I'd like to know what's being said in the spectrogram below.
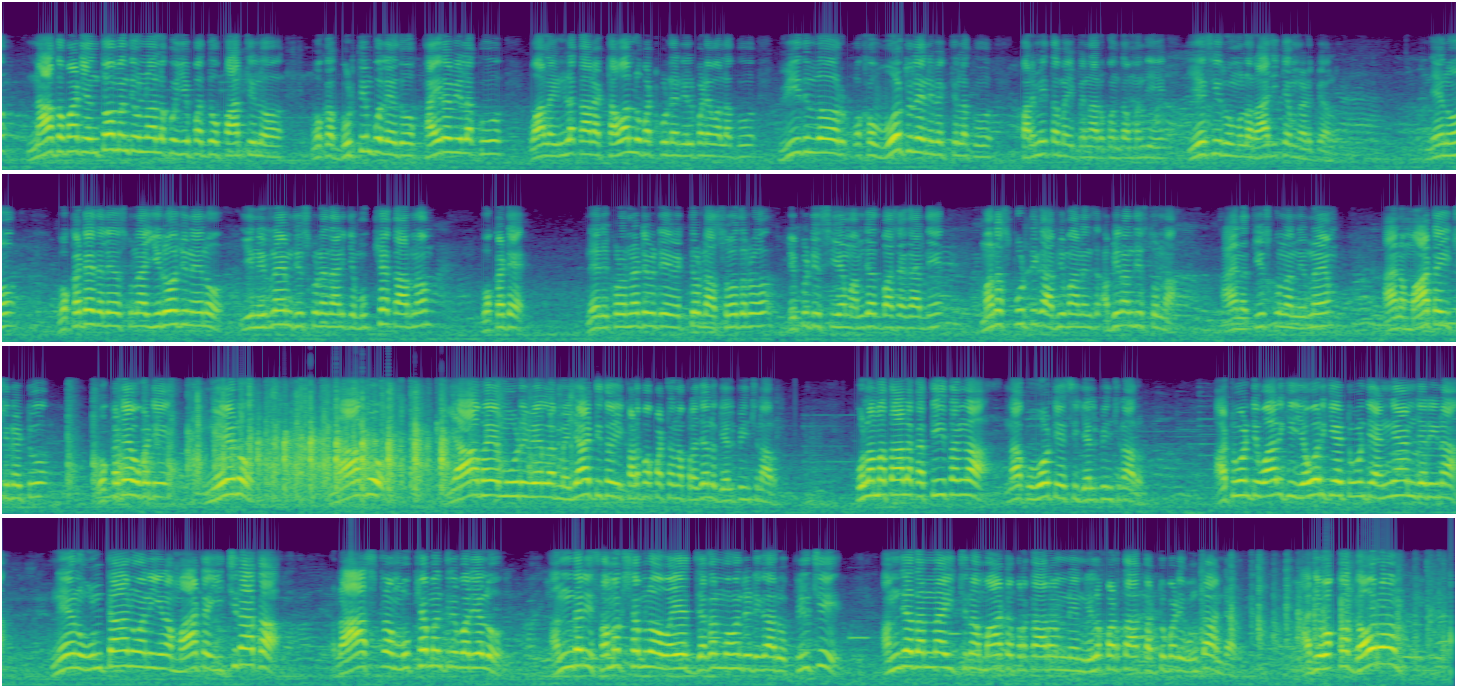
నాతో పాటు ఎంతోమంది ఉన్న వాళ్ళకు ఈ పొద్దు పార్టీలో ఒక గుర్తింపు లేదు. పైరవీలకు వాళ్ళ ఇండ్లకార టవర్లు టవల్లు పట్టుకుంటే నిలబడే వాళ్ళకు వీధుల్లో ఒక ఓటు లేని వ్యక్తులకు పరిమితం అయిపోయినారు కొంతమంది ఏసీ రూములో రాజకీయం నడిపారు. నేను ఒకటే తెలియజేసుకున్నా ఈరోజు నేను ఈ నిర్ణయం తీసుకునే దానికి ముఖ్య కారణం ఒకటే. నేను ఇక్కడ ఉన్నటువంటి వ్యక్తుడు నా సోదరు డిప్యూటీ సీఎం అంజద్ బాషా గారిని మనస్ఫూర్తిగా అభిమాని అభినందిస్తున్నా. ఆయన తీసుకున్న నిర్ణయం ఆయన మాట ఇచ్చినట్టు ఒకటే ఒకటి. నేను నాకు యాభై మూడు వేల మెజార్టీతో ఈ కడప పట్టణ ప్రజలు గెలిపించినారు. కులమతాలకు అతీతంగా నాకు ఓటేసి గెలిపించినారు. అటువంటి వారికి ఎవరికి ఎటువంటి అన్యాయం జరిగినా నేను ఉంటాను అని ఈయన మాట ఇచ్చినాక రాష్ట్ర ముఖ్యమంత్రి వర్యలు అందరి సమక్షంలో వైఎస్ జగన్మోహన్ రెడ్డి గారు పిలిచి అంజదన్న ఇచ్చిన మాట ప్రకారం నేను నిలబడతా కట్టుబడి ఉంటా అంటాడు అది ఒక్క గౌరవం.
